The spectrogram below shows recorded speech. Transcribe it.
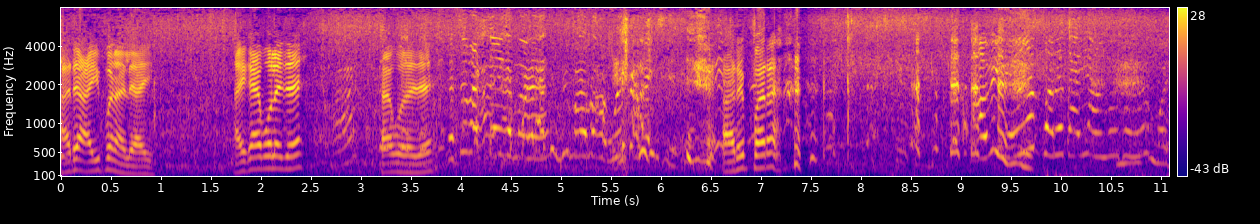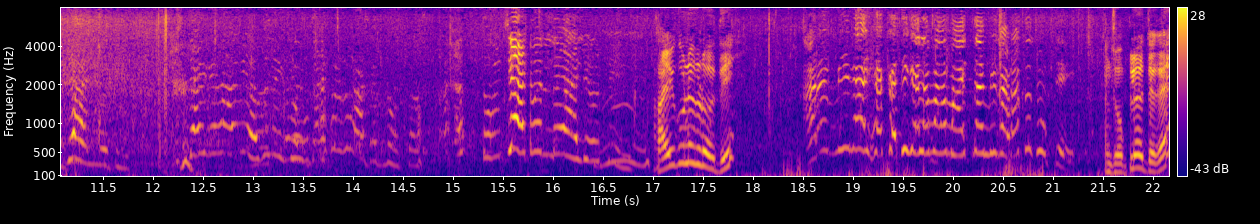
अरे आई पण आली आई. आई काय बोलायचं आहे काय बोलायचं आहे कसं वाटतंय मला? तुम्ही मला आंघोळ करायची. अरे परा आम्ही गेलो परत करायला मजा आली होती. काय केलं आम्ही? अजून एक दिवस. आठवण वाटत नव्हतं तुमची आठवण लय आली होती. आई कुणीकडे होती? अरे मी नाही. कधी गेला मला माहीत नाही. मी घरातच होते. झोपले होते काय?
